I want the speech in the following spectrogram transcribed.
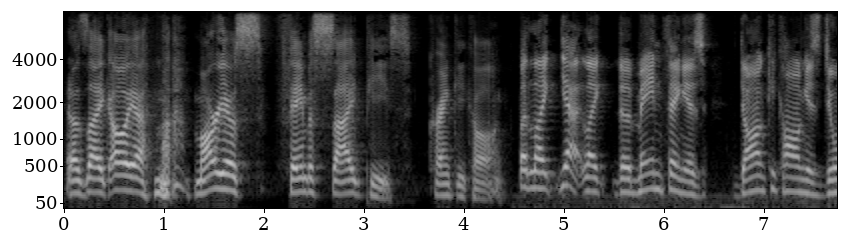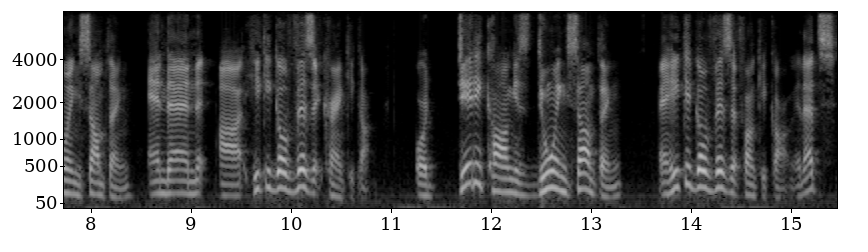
and I was like, oh yeah, Ma- Mario's famous side piece, Cranky Kong. But like, yeah, like the main thing is Donkey Kong is doing something, and then uh, he could go visit Cranky Kong, or Diddy Kong is doing something, and he could go visit Funky Kong, and that's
